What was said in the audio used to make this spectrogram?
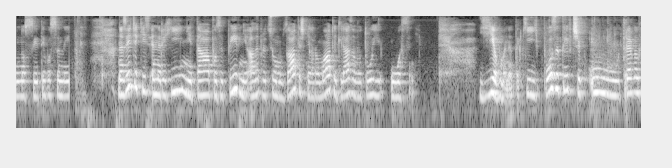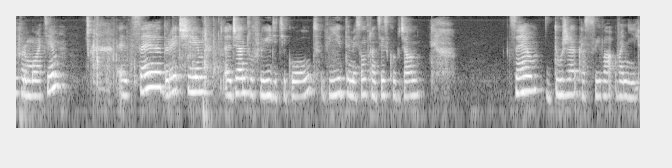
носити восени. Назвіть якісь енергійні та позитивні, але при цьому затишні аромати для золотої осені. Є в мене такий позитивчик у тревел форматі. Це, до речі, Gentle Fluidity Gold від Maison Francisco Gjan. Це дуже красива ваніль.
